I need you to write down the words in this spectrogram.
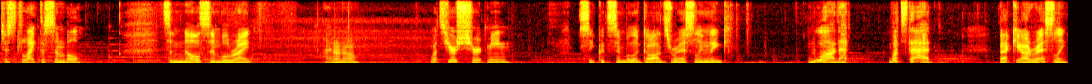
Just like the symbol. It's a null symbol, right? I don't know. What's your shirt mean? Secret symbol of God's Wrestling League. Whoa, that. What's that? Backyard wrestling.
